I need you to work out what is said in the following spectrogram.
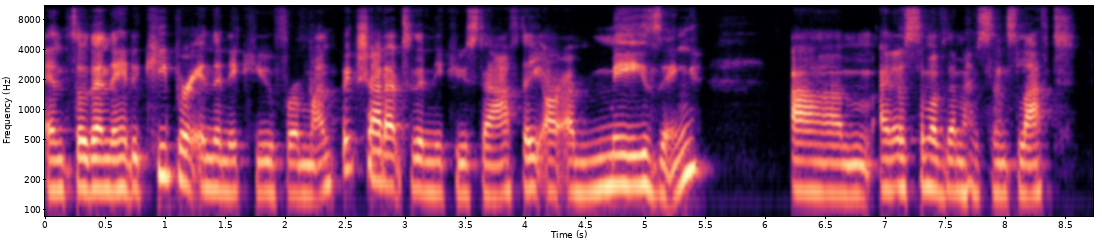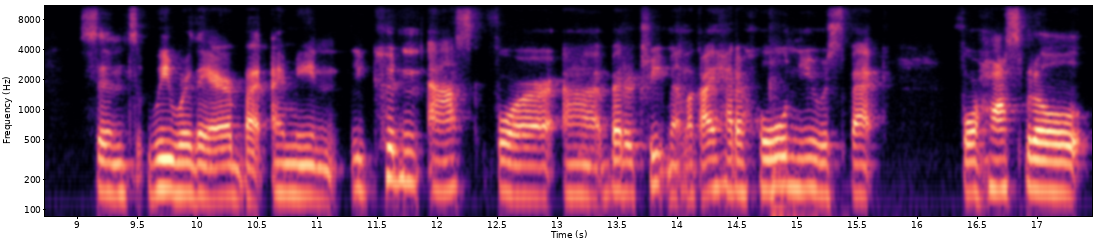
And so then they had to keep her in the nicu for a month. Big shout out to the nicu staff. They are amazing. Um, i know some of them have since left since we were there but i mean you couldn't ask for uh, better treatment. Like i had a whole new respect for hospital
